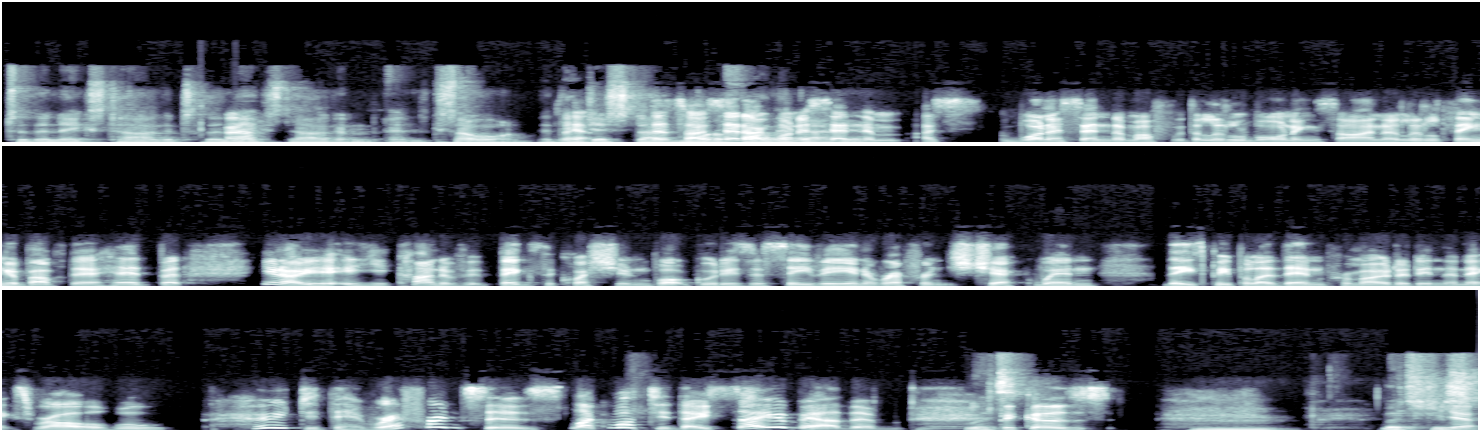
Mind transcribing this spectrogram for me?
to the next target to the oh. next target and, and, so on. They yeah. just that's I said. I want to send them. I want to send them off with a little warning sign, a little thing above their head. But you know, you, you kind of it begs the question: What good is a CV and a reference check when these people are then promoted in the next role? Well, who did their references? Like, what did they say about them? Let's, because mm, let's just yeah.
